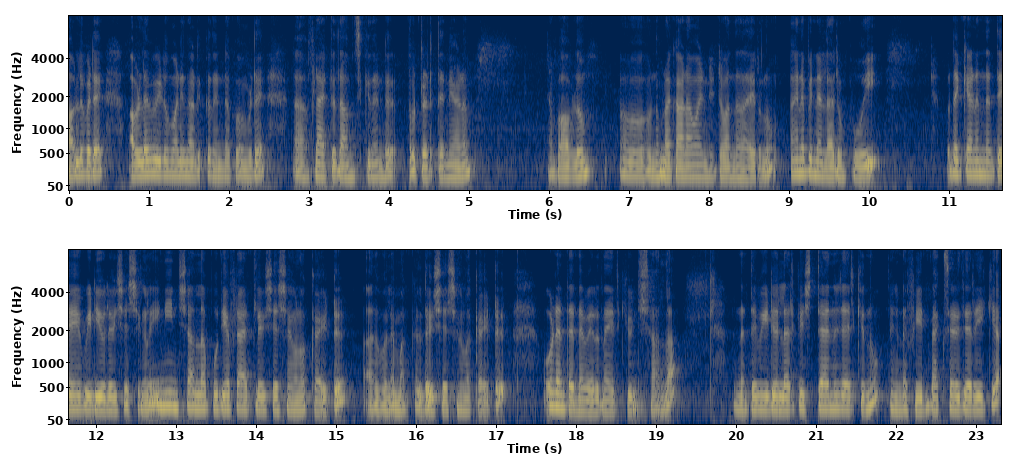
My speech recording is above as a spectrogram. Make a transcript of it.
അവളിവിടെ അവളുടെ വീടും പണി നടക്കുന്നുണ്ട്. അപ്പം ഇവിടെ ഫ്ലാറ്റിൽ താമസിക്കുന്നുണ്ട്. തൊട്ടടുത്ത് തന്നെയാണ്. അപ്പോൾ അവളും നമ്മളെ കാണാൻ വേണ്ടിയിട്ട് വന്നതായിരുന്നു. അങ്ങനെ പിന്നെ എല്ലാവരും പോയി. അപ്പോൾ ഇതൊക്കെയാണ് ഇന്നത്തെ വീഡിയോയിലെ വിശേഷങ്ങൾ ഇനി ഇൻഷാല്ല പുതിയ ഫ്ലാറ്റിലെ വിശേഷങ്ങളൊക്കെ ആയിട്ട് അതുപോലെ മക്കളുടെ വിശേഷങ്ങളൊക്കെ ആയിട്ട് ഉടൻ തന്നെ വരുന്നതായിരിക്കും ഇൻഷാല്ല ഇന്നത്തെ വീഡിയോ എല്ലാവർക്കും ഇഷ്ടമായെന്ന് വിചാരിക്കുന്നു. നിങ്ങളുടെ ഫീഡ്ബാക്ക്സ് എഴുതി അറിയിക്കുക.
